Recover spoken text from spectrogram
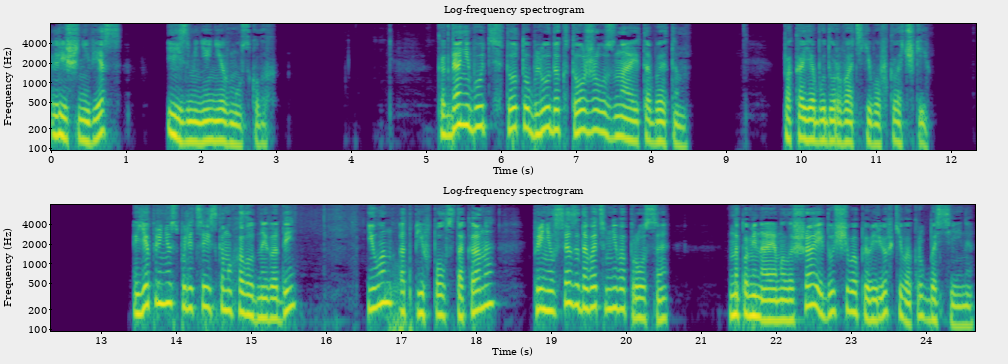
лишний вес и изменения в мускулах? Когда-нибудь тот ублюдок тоже узнает об этом, пока я буду рвать его в клочки. Я принес полицейскому холодной воды, и он, отпив полстакана, принялся задавать мне вопросы, напоминая малыша, идущего по веревке вокруг бассейна.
